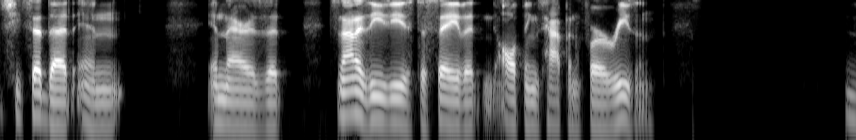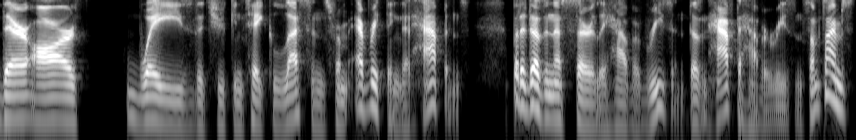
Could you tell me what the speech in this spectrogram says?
she said that in in there is that it's not as easy as to say that all things happen for a reason there are ways that you can take lessons from everything that happens, but it doesn't necessarily have a reason. It doesn't have to have a reason. Sometimes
